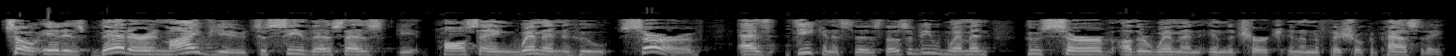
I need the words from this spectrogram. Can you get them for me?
So it is better, in my view, to see this as Paul saying women who serve as deaconesses. Those would be women who serve other women in the church in an official capacity.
